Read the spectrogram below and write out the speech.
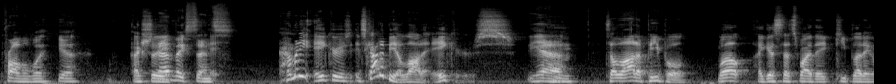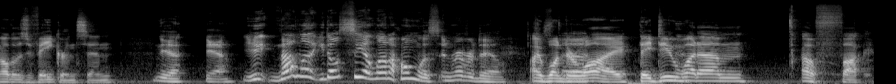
probably. Yeah, Actually, that makes sense. Eh, how many acres? It's got to be a lot of acres. Yeah, hmm. It's a lot of people. Well, I guess that's why they keep letting all those vagrants in. Yeah, yeah. You not lot, you don't see a lot of homeless in Riverdale. I wonder uh, why they do what. Um. Oh fuck!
